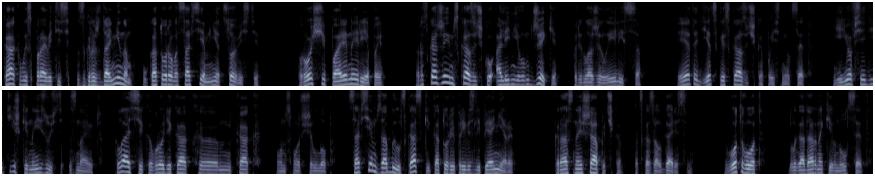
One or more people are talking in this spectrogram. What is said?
«Как вы справитесь с гражданином, у которого совсем нет совести?» «Проще пареной репы». «Расскажи им сказочку о ленивом Джеке», – предложила Элисса. «Это детская сказочка», – пояснил Сет. Ее все детишки наизусть знают. Классика, вроде как... Э, как... Он сморщил лоб. Совсем забыл сказки, которые привезли пионеры. «Красная шапочка», — подсказал Гаррисон. «Вот-вот», — благодарно кивнул Сет.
